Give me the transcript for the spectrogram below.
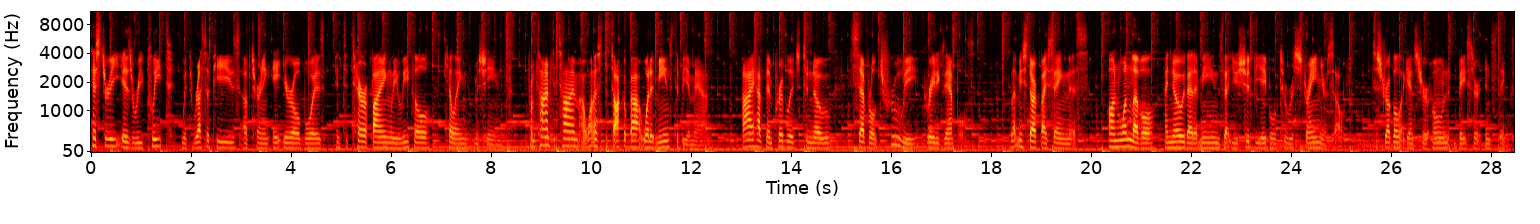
History is replete with recipes of turning eight year old boys into terrifyingly lethal killing machines. From time to time, I want us to talk about what it means to be a man. I have been privileged to know several truly great examples. Let me start by saying this. On one level, I know that it means that you should be able to restrain yourself, to struggle against your own baser instincts.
